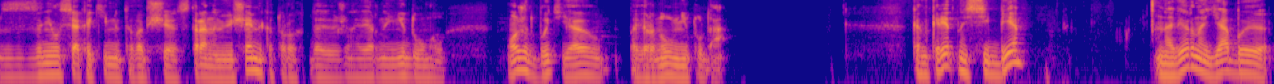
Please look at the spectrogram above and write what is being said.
занялся какими-то вообще странными вещами, которых даже, наверное, не думал. Может быть, я повернул не туда. Конкретно себе, наверное, я бы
